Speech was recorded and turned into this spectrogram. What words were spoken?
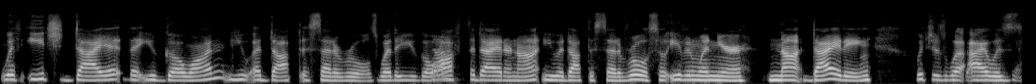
with each diet that you go on, you adopt a set of rules. Whether you go yeah. off the diet or not, you adopt a set of rules. So even when you're not dieting, which is what I was,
